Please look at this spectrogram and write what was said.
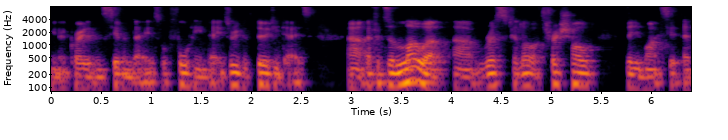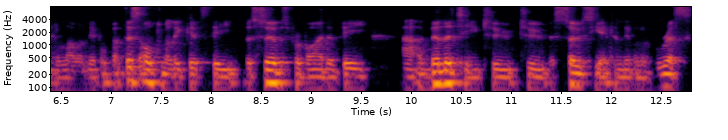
you know greater than seven days or 14 days or even 30 days. Uh, if it's a lower uh, risk, a lower threshold, then you might set that at a lower level. But this ultimately gives the, the service provider the, uh, ability to, to associate a level of risk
